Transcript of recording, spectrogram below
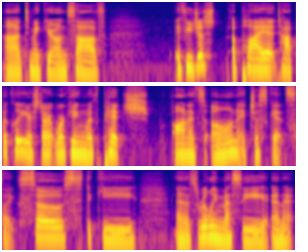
uh, to make your own salve. If you just apply it topically or start working with pitch on its own, it just gets like so sticky and it's really messy and it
